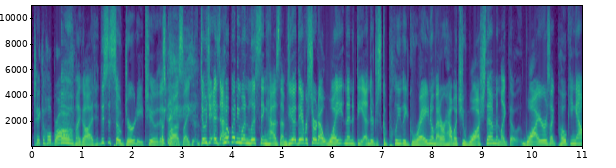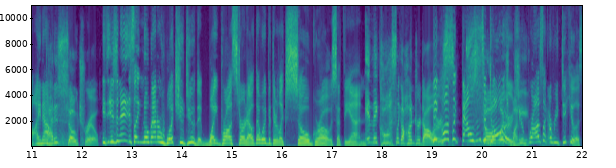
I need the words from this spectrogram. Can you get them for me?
Take the whole bra. Oh my god, this is so dirty too. This bra is like, don't you? I hope anyone listening has them. Do you, they ever start out white and then at the end they're just completely gray, no matter how much you wash them, and like the wires like poking out? I know That is so true. Isn't it? It's like no matter what you do, the white bras start out that way, but they're like so gross at the end. And they cost like a hundred dollars. They cost like thousands so of dollars. Much money. Your bras like are ridiculous.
